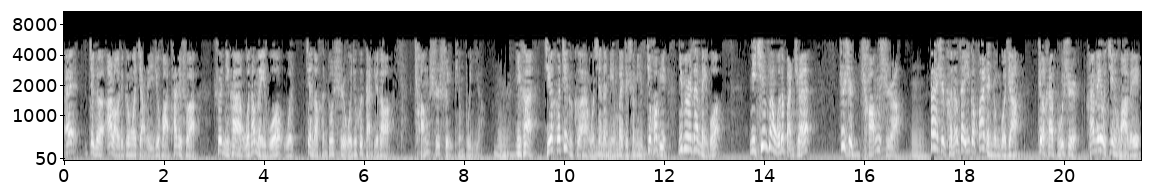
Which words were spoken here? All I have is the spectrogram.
哎，这个阿老就跟我讲了一句话，他就说啊，说你看我到美国，我见到很多事，我就会感觉到啊。常识水平不一样，嗯，你看，结合这个个案，我现在明白这什么意思。就好比你比如说在美国，你侵犯我的版权，这是常识啊，嗯，但是可能在一个发展中国家，这还不是还没有进化为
